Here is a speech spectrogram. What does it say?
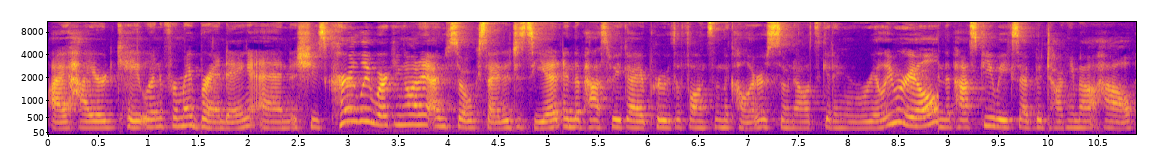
I hired Caitlin for my branding and she's currently working on it. I'm so excited to see it. In the past week I approved the fonts and the colors so now it's getting really real. In the past few weeks I've been talking about how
